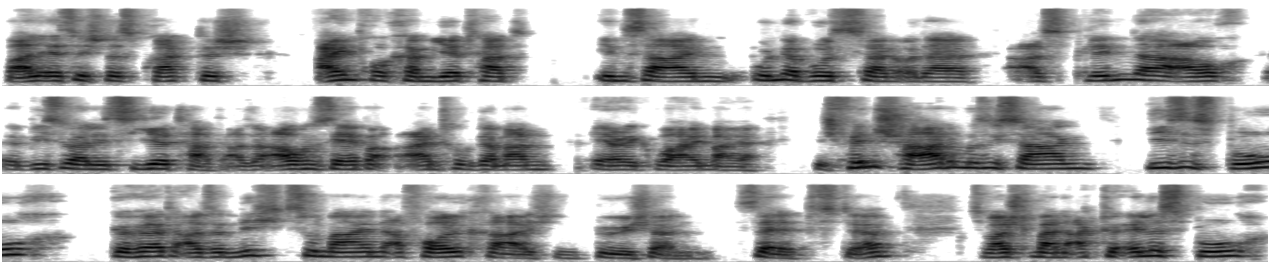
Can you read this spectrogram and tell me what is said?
weil er sich das praktisch einprogrammiert hat in sein Unterbewusstsein oder als Blinder auch äh, visualisiert hat. Also auch ein sehr beeindruckender Mann, Eric Weinmeier. Ich finde es schade, muss ich sagen, dieses Buch gehört also nicht zu meinen erfolgreichen Büchern selbst. Ja. Zum Beispiel mein aktuelles Buch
